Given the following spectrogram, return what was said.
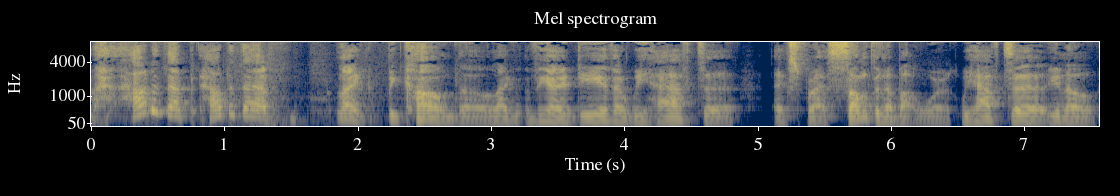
How did that? How did that like become though? Like the idea that we have to express something about work. We have to, you know,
